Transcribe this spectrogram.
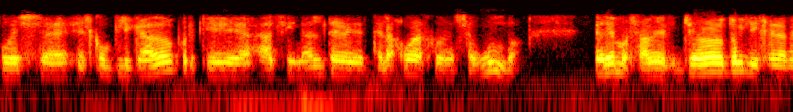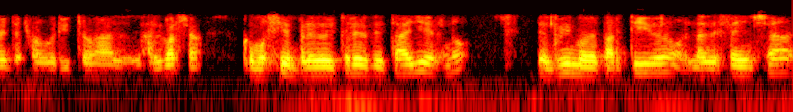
pues eh, es complicado porque al final te, la juegas con el segundo. Veremos a ver, yo doy ligeramente favorito al, al Barça, como siempre doy tres detalles, ¿no? El ritmo de partido, la defensa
